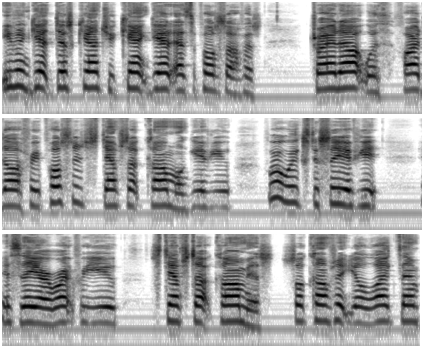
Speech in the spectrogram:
Even get discounts you can't get at the post office. Try it out with $5 free postage. Stamps.com will give you four weeks to see if you if they are right for you. Stamps.com is so confident you'll like them,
